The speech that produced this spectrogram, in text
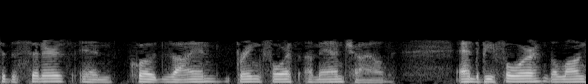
to the sinners in quote, Zion, bring forth a man child, and before the long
